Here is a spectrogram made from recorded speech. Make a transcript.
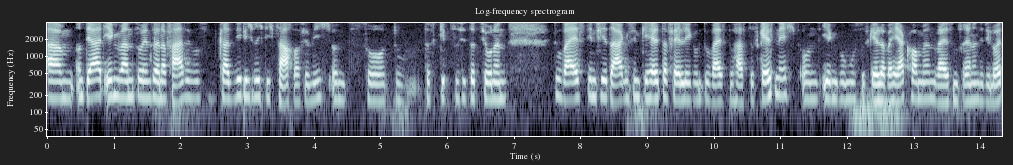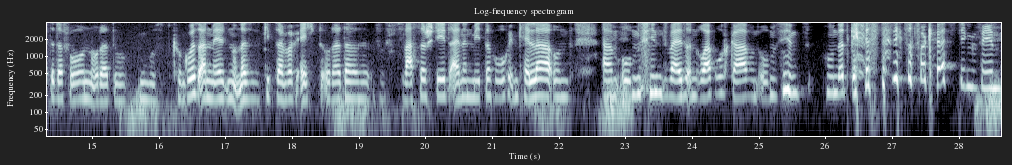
Ähm, und der hat irgendwann so in so einer Phase, wo es gerade wirklich richtig zart war für mich und so, du, das gibt so Situationen, du weißt, in vier Tagen sind Gehälter fällig und du weißt, du hast das Geld nicht und irgendwo muss das Geld aber herkommen, weil sonst rennen dir die Leute davon oder du musst Konkurs anmelden und also es gibt einfach echt, oder das Wasser steht einen Meter hoch im Keller und ähm, oben sind, weil es einen Rohrbruch gab und oben sind 100 Gäste, die zu verköstigen sind.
